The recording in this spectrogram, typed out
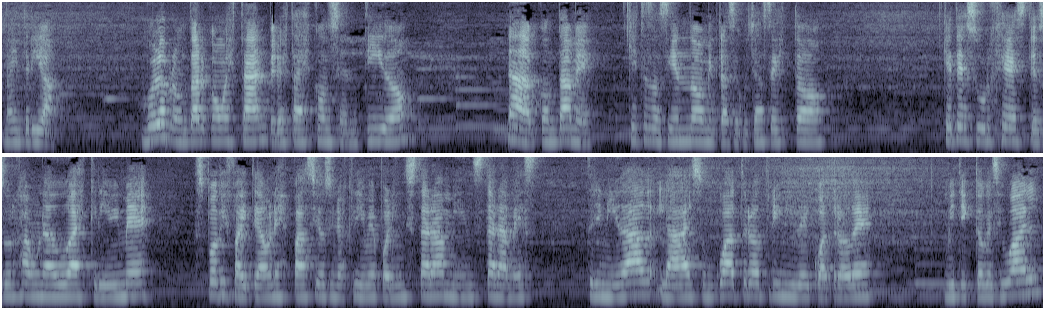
Me intriga. Vuelvo a preguntar cómo están, pero esta vez con sentido. Nada, contame, ¿qué estás haciendo mientras escuchas esto? ¿Qué te surge? Si te surge alguna duda, escríbeme. Spotify te da un espacio, si no escríbeme por Instagram. Mi Instagram es Trinidad, la A es un 4, Trinidad4D. Mi TikTok es igual.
